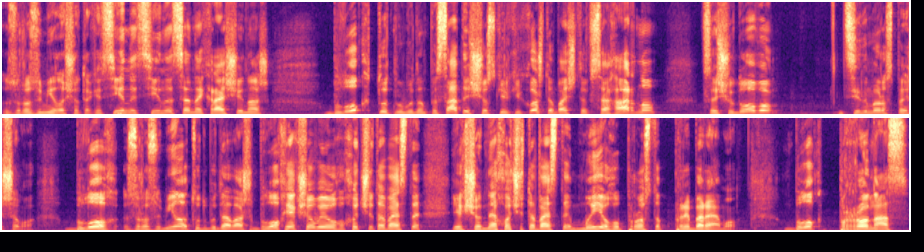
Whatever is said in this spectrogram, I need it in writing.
зрозуміло, що таке ціни. Ціни це найкращий наш блок. Тут ми будемо писати, що скільки коштує. Бачите, все гарно, все чудово. Ціни ми розпишемо. Блог зрозуміло, тут буде ваш блог, якщо ви його хочете вести. Якщо не хочете вести, ми його просто приберемо. Блог про нас.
